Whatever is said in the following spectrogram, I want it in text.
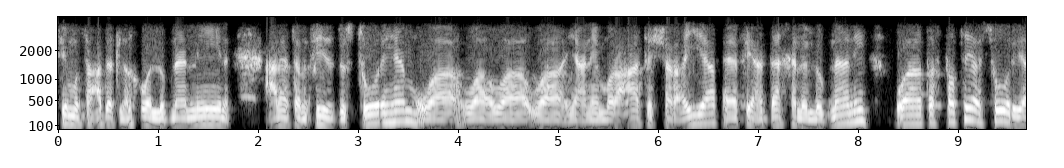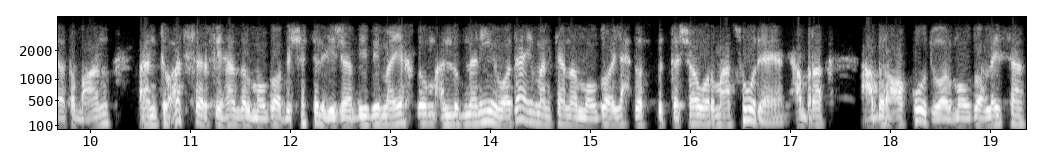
في مساعدة الأخوة اللبنانيين على تنفيذ دستورهم ويعني مراعاة الشرعية آه، في الداخل اللبناني. وتستطيع سوريا طبعا أن تؤثر في هذا الموضوع بشكل إيجابي بما يخدم اللبنانيين. ودائما كان الموضوع يحدث بالتشاور مع سوريا يعني عبر عبر عقود. والموضوع ليس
